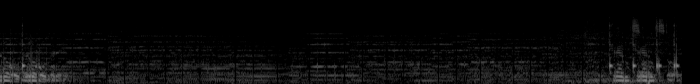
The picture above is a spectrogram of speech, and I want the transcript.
Build, building. Cancel.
